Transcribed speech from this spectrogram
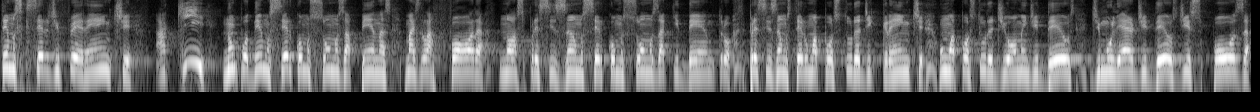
temos que ser diferente. Aqui não podemos ser como somos apenas, mas lá fora nós precisamos ser como somos aqui dentro. Precisamos ter uma postura de crente, uma postura de homem de Deus, de mulher de Deus, de esposa,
